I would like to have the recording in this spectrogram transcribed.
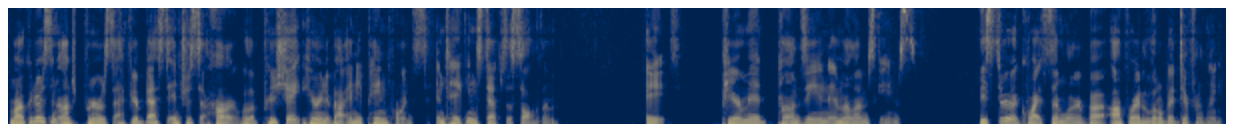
Marketers and entrepreneurs that have your best interests at heart will appreciate hearing about any pain points and taking steps to solve them. 8. Pyramid, Ponzi, and MLM schemes. These three are quite similar but operate a little bit differently.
